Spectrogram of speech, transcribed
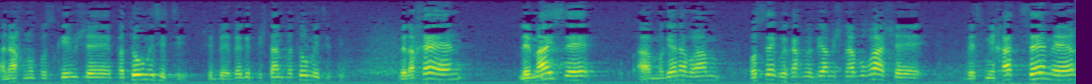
אנחנו פוסקים שפטור מציצית, שבבגד פשתן פטור מציצית. ולכן, למעשה, המגן אברהם פוסק, וכך מביא המשנה ברורה, שבשמיכת צמר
